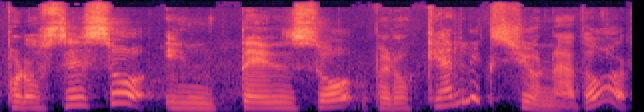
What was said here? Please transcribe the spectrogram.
proceso intenso, pero qué aleccionador.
